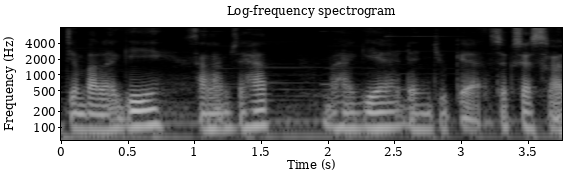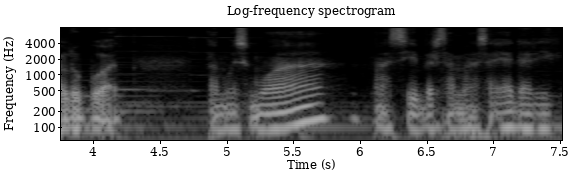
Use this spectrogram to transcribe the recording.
Jumpa lagi, salam sehat, bahagia dan juga sukses selalu buat kamu semua. Masih bersama saya dari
